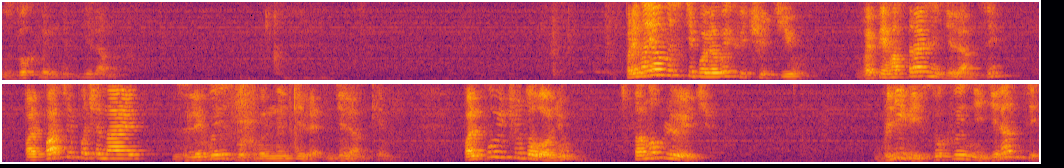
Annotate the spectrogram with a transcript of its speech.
здухвинних ділянок. При наявності больових відчуттів в епігастральній ділянці пальпацію починають з лівої здухвинної ділянки. Пальпуючу долоню встановлюють в лівій здухвинній ділянці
